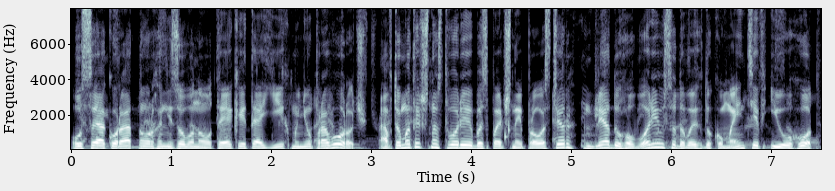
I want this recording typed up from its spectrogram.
Усе акуратно організовано у та їх меню праворуч. Автоматично створює безпечний простір для договорів, судових документів і угод.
